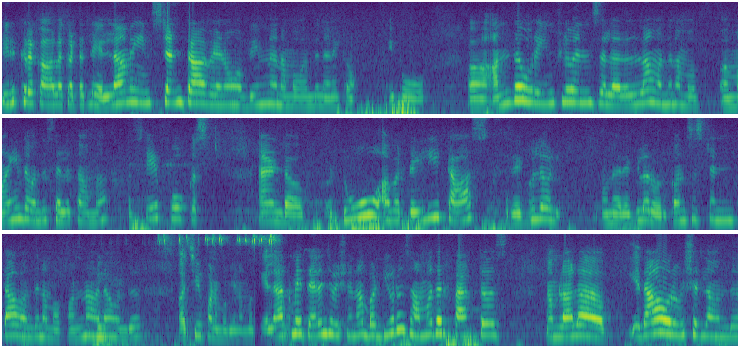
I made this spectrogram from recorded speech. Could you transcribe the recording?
இருக்கிற காலகட்டத்தில் எல்லாமே இன்ஸ்டண்ட்டாக வேணும் அப்படின்னு நம்ம வந்து நினைக்கிறோம். இப்போ அஹ், அந்த ஒரு இன்ஃப்ளூயன்ஸ்ல எல்லாம் வந்து நம்ம மைண்டை வந்து செலுத்தாம stay focused and do our daily task regularly ஒன்று ரெகுலர் ஒரு கன்சிஸ்டண்ட்டாக வந்து நம்ம பண்ணாதான் வந்து அச்சீவ் பண்ண முடியும். நமக்கு எல்லாருக்குமே தெரிஞ்ச விஷயம் தான் but due to some other factors நம்மளால ஏதாவது ஒரு விஷயத்துல வந்து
